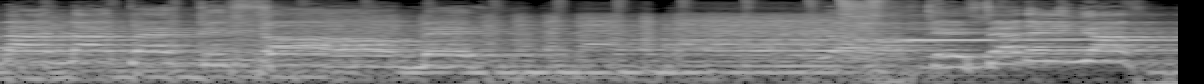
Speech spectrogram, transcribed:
Sometimes I might practice on. Keep setting up.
